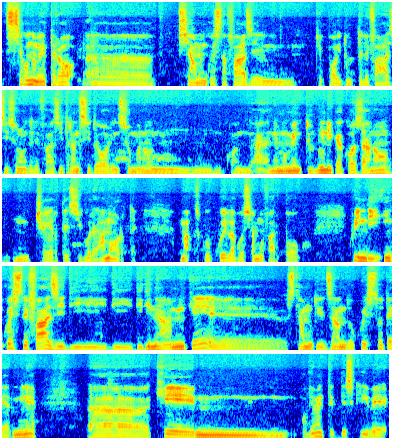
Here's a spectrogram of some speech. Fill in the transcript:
Secondo me però eh, siamo in questa fase che poi tutte le fasi sono delle fasi transitorie, insomma, no? nel momento l'unica cosa no? certa e sicura è la morte, ma su quella possiamo far poco. Quindi in queste fasi di, di, di dinamiche eh, stiamo utilizzando questo termine eh, che mh, ovviamente descrive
